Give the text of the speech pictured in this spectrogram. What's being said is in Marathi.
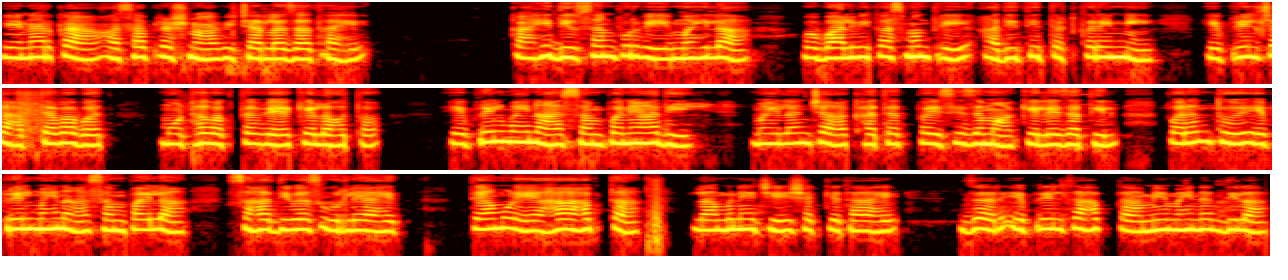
येणार का असा प्रश्न विचारला जात आहे. काही दिवसांपूर्वी महिला व बालविकास मंत्री आदिती तटकरेंनी एप्रिलच्या हप्त्याबाबत मोठं वक्तव्य केलं होतं. एप्रिल महिना संपण्याआधी महिलांच्या खात्यात पैसे जमा केले जातील. परंतु एप्रिल महिना संपायला सहा दिवस उरले आहेत. त्यामुळे हा हप्ता लांबण्याची शक्यता आहे. जर एप्रिलचा हप्ता मे महिन्यात दिला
